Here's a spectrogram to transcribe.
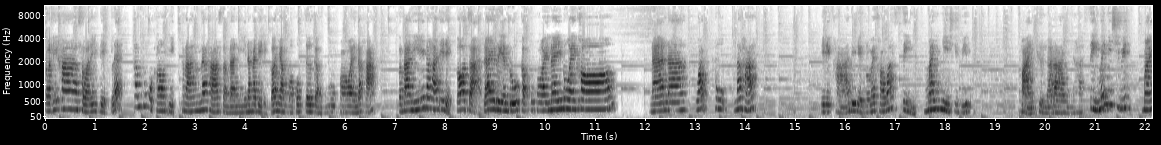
สวัสดีค่ะ สวัสดีเด็กและท่านผู้ปกครองอีกครั้งนะคะ สัปดาห์นี้นะคะ เด็กๆก็ยังมาพบเจอกับครูพลอยนะคะ สัปดาห์นี้นะคะเด็กๆก็จะได้เรียนรู้กับครูพลอยในหน่วยของนานาวัตถุนะคะ เด็กๆคะเด็กๆรู้ไหมคะว่าสิ่งไม่มีชีวิต หมายถึงอะไรนะคะ สิ่งไม่มีชีวิตหมาย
